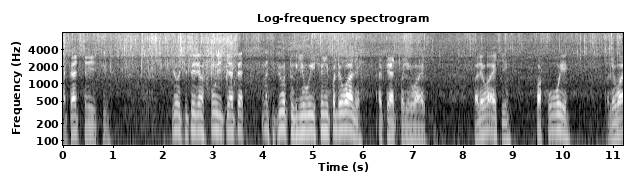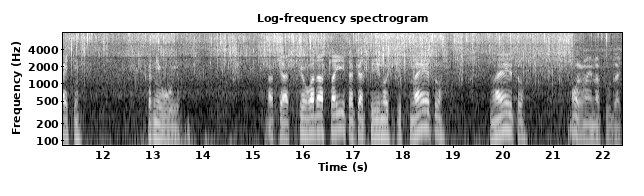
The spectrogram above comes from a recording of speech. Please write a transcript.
опять третью. Все, теперь отходите опять на четвертую, где вы еще не поливали, опять поливаете. Поливаете по хвое, поливаете корневую. Опять все, вода стоит, опять переноситесь на эту, на эту, можно и на ту дать.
